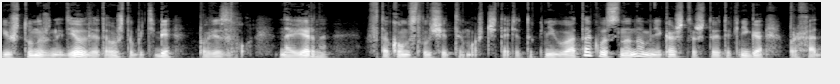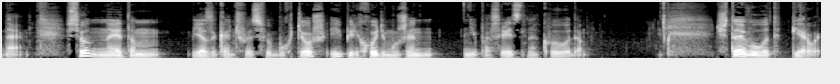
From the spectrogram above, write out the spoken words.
и что нужно делать для того, чтобы тебе повезло. Наверное, в таком случае ты можешь читать эту книгу. А так, в основном, мне кажется, что эта книга проходная. Все, на этом я заканчиваю свой бухтеж и переходим уже непосредственно к выводам. Читаю вывод первый.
